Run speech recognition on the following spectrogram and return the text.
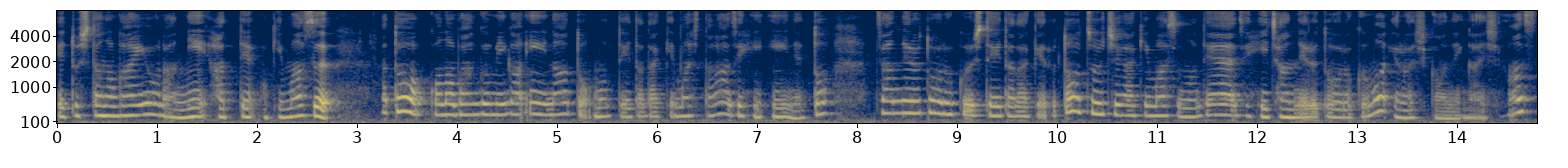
えっと、下の概要欄に貼っておきます。あとこの番組がいいなと思っていただけましたら是非いいねとチャンネル登録していただけると通知が来ますので是非チャンネル登録もよろしくお願いします。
